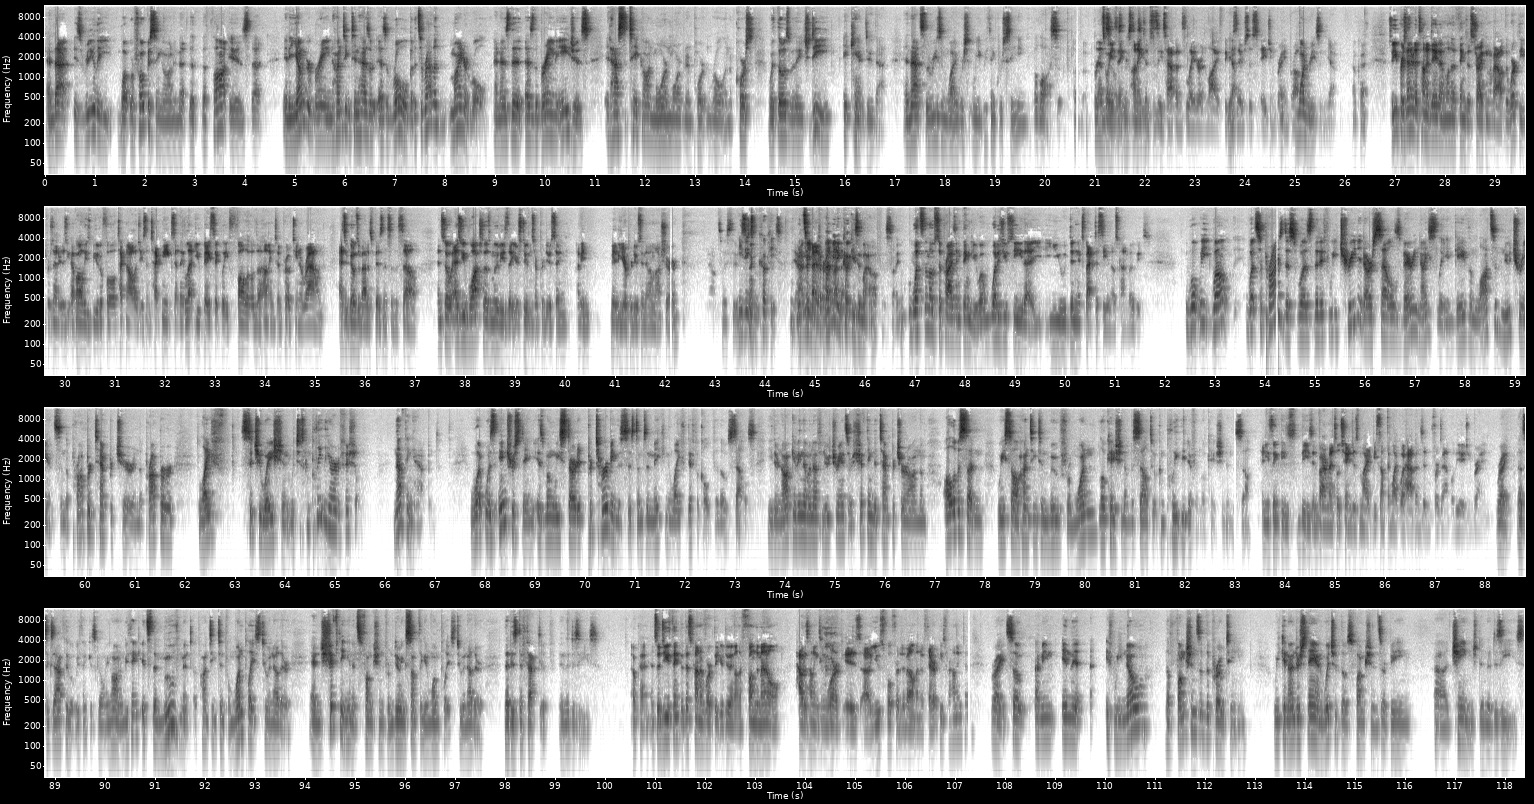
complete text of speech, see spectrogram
and that is really what we're focusing on. And that the, the thought is that in a younger brain, huntingtin has a, as a role, but it's a rather minor role, and as the as the brain ages, it has to take on more and more of an important role, and of course with those with HD, it can't do that. And that's the reason why we're, we, we think we're seeing the loss of, of, brain That's why you think Huntington's disease. disease happens later in life because Yeah. there's this aging brain problem. One reason, yeah. Okay. So you presented a ton of data, and one of the things that's striking about the work that you presented is you have all these beautiful technologies and techniques, and they let you basically follow the huntingtin protein around as it goes about its business in the cell. And so as you've watched those movies that your students are producing, I mean, maybe you're producing them, I'm not sure. No, it's my students. He's eating cookies. yeah, I'm That's eating, right, I forgot I'm about eating that. cookies in my office. I, What's the most surprising thing to you? What, what did you see that y- you didn't expect to see in those kind of movies? what we well what surprised us was that if we treated our cells very nicely and gave them lots of nutrients and the proper temperature and the proper life situation which is completely artificial nothing happened what was interesting is when we started perturbing the systems and making life difficult for those cells either not giving them enough nutrients or shifting the temperature on them all of a sudden we saw huntingtin move from one location of the cell to a completely different location in the cell. And you think these these environmental changes might be something like what happens in, for example, the aging brain? Right. That's exactly what we think is going on. And we think it's the movement of huntingtin from one place to another and shifting in its function from doing something in one place to another that is defective in the disease. Okay. And so do you think that this kind of work that you're doing on the fundamental how does huntingtin work is uh, useful for the development of therapies for Huntington? Right. So, I mean, in the if we know the functions of the protein, we can understand which of those functions are being uh, changed in the disease.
